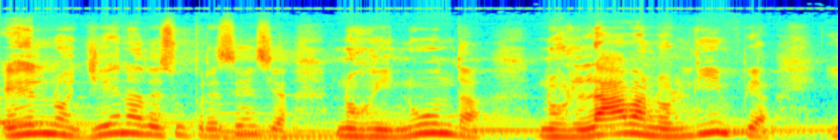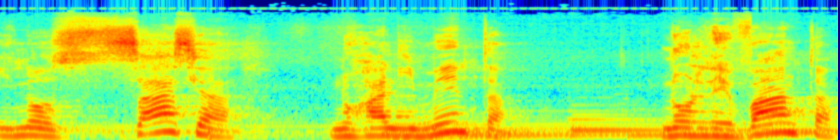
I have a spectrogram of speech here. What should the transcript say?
Él nos llena de su presencia, nos inunda, nos lava, nos limpia y nos sacia, nos alimenta, nos levanta.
